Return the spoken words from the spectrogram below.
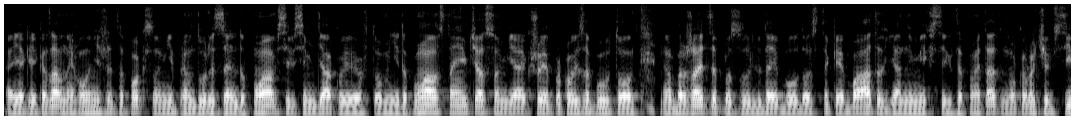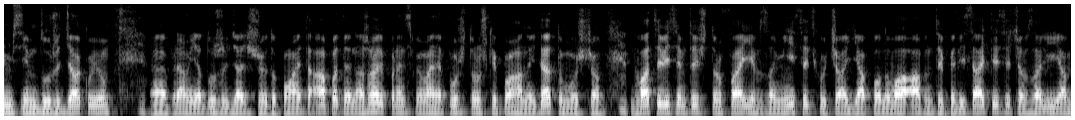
е, як я казав, найголовніше це Фокс. Мені прям дуже сильно допомагав. Всі всім дякую, хто мені допомагав останнім часом. Я, якщо я про когось забув, то не ображайте. Просто людей було досить таки багато. Я не міг всіх запам'ятати. Ну коротше, всім всім дуже дякую. Е, Прям я дуже вдячний, що ви допомагаєте апати. На жаль, в принципі, в мене пуш трошки погано йде, тому що 28 тисяч трофеїв за місяць, хоча я планував апнути 50 тисяч, а взагалі я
